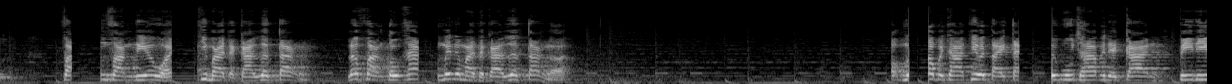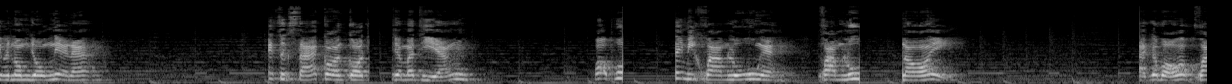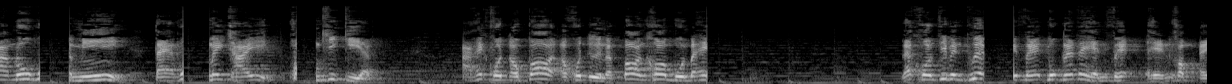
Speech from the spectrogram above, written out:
ฝั่งฝั่งเดียวเหรอที่มาจากการเลือกตั้ง แล้วฝั่งตรงข้ามไม่ได้มาจากการเลือกตั้งเหรอบอกมึงชอบประชาธิปไตยแต่บูชาเผด็จการ ปีดีพนมยงเนี่ยนะศึกษาก่อนก่อน จะมาเถียง เพราะพวกไม่มีความรู้ไง ความรู้น้อยอยากจะบอกว่าความรู้พวกมี แต่พวกไม่ใช้เพราะขี้เกียจอยากให้คนเอาป้อนเอาคนอื่นอาป้อนข้อมูลไปให้ และคนที่เป็นเพื่อนในเฟซบุ๊กแล้วถ้าเห็นเฟซเห็นคอมไอ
